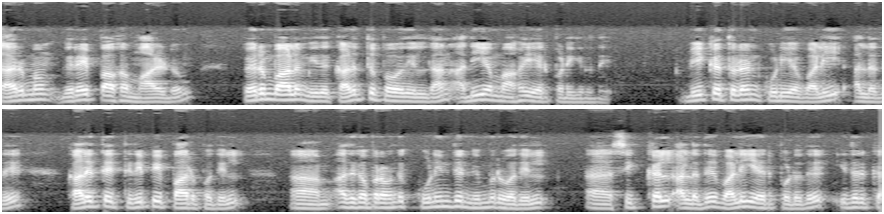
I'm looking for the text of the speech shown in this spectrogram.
சருமம் விரைப்பாக மாறிடும். பெரும்பாலும் இது கழுத்து பகுதியில் தான் அதிகமாக ஏற்படுகிறது. வீக்கத்துடன் கூடிய வலி அல்லது கழுத்தை திருப்பி பார்ப்பதில் அதுக்கப்புறம் வந்து குனிந்து நிமிர்வதில் சிக்கல் அல்லது வலி ஏற்படுவது இதற்கு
